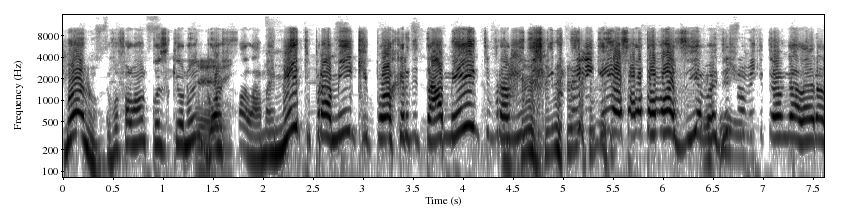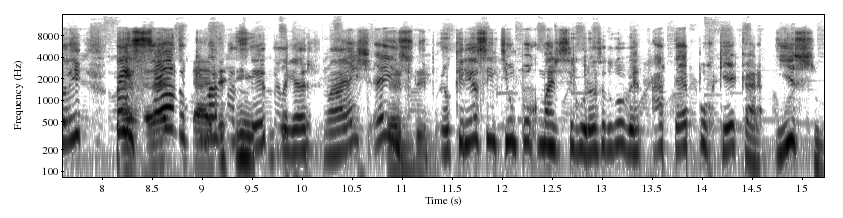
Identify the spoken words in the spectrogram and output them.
mano, eu vou falar uma coisa que eu não é. gosto de falar, mas mente para mim que pode acreditar, mente para mim, que não tem ninguém, a sala tá vazia, mas diz pra mim que tem uma galera ali pensando o que vai fazer, tá ligado? Mas é isso. Tipo, eu queria sentir um pouco mais de segurança do governo. Até porque, cara, isso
